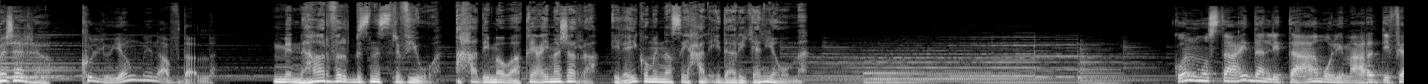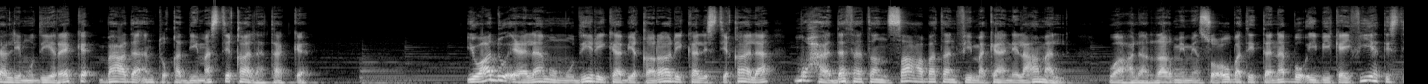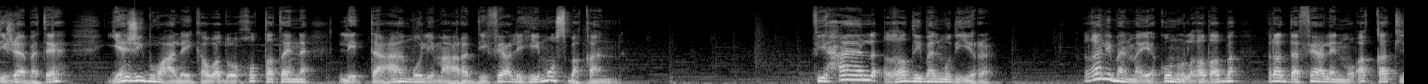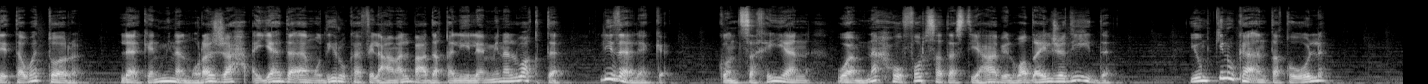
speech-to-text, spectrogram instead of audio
مجرة كل يوم أفضل. من هارفارد بزنس ريفيو أحد مواقع مجرة. إليكم النصيحة الإدارية اليوم. كن مستعدا للتعامل مع رد فعل مديرك بعد أن تقدم استقالتك. يعد إعلام مديرك بقرارك الاستقالة محادثة صعبة في مكان العمل. وعلى الرغم من صعوبة التنبؤ بكيفية استجابته يجب عليك وضع خطة للتعامل مع رد فعله مسبقا. في حال غضب المدير غالبا ما يكون الغضب رد فعل مؤقت للتوتر لكن من المرجح أن يهدأ مديرك في العمل بعد قليل من الوقت. لذلك كن سخيا وامنحه فرصة استيعاب الوضع الجديد. يمكنك أن تقول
